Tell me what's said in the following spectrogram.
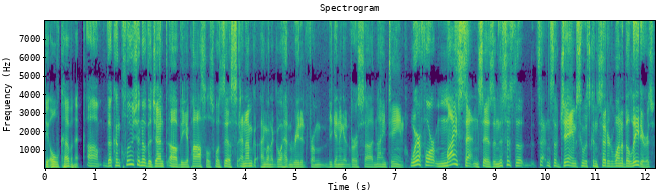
the old covenant? Um, the conclusion of the gent- of the apostles was this, and I'm, I'm going to go ahead and read it from beginning at verse uh, 19. Wherefore, my sentence is, and this is the sentence of James, who was considered one of the leaders,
